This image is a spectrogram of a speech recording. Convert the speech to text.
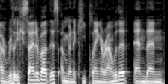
I'm really excited about this. I'm gonna keep playing around with it, and then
